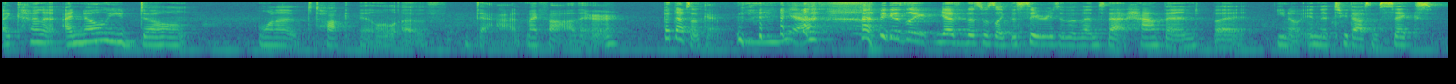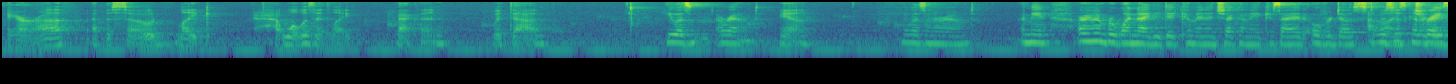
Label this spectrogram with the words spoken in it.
I kind of I know you don't want to talk ill of dad, my father, but that's okay. Yeah. because like yes, this was like the series of events that happened, but you know, in the 2006 era episode, like how, what was it like back then with dad? he wasn't around. Yeah. He wasn't around. I mean, I remember one night he did come in and check on me because I had overdosed I was on just gonna bring that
